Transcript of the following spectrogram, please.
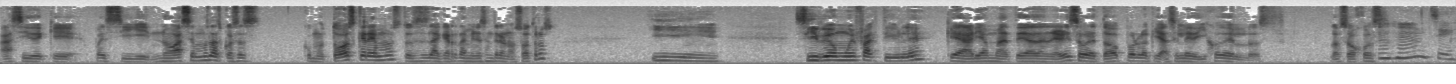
Así de que, pues, si no hacemos las cosas como todos queremos, entonces la guerra también es entre nosotros. Y sí veo muy factible que Arya mate a Daenerys, sobre todo por lo que ya se le dijo de los, los ojos. sí.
